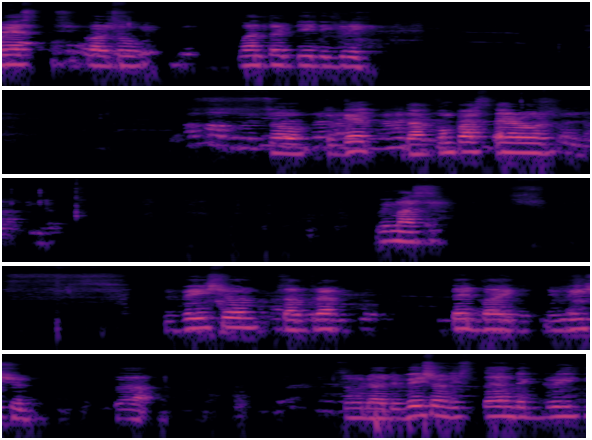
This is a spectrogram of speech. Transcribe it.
west is equal to 130 degree. So to get the compass error, we must deviation subtracted by deviation. So so the division is 10 degree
